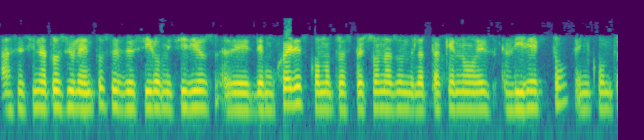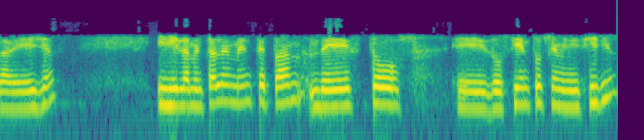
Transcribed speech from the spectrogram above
asesinatos violentos, es decir, homicidios de, de mujeres con otras personas donde el ataque no es directo en contra de ellas y lamentablemente, Pam, de estos eh, 200 feminicidios,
